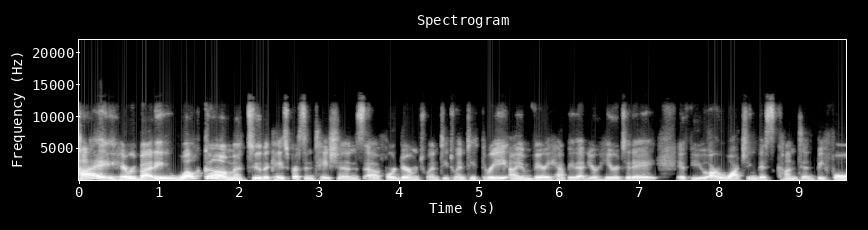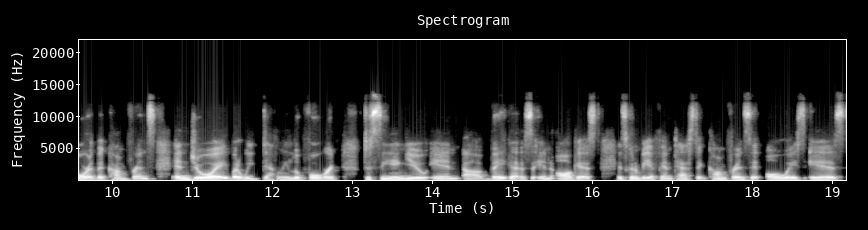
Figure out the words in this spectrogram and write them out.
Hi, everybody. Welcome to the case presentations uh, for DERM 2023. I am very happy that you're here today. If you are watching this content before the conference, enjoy, but we definitely look forward to seeing you in uh, Vegas in August. It's going to be a fantastic conference. It always is,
